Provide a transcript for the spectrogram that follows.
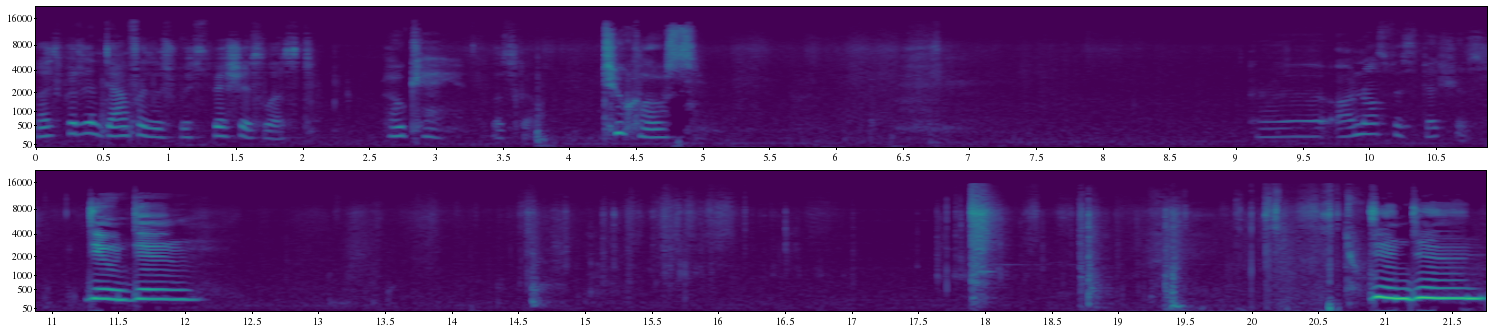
Let's put him down for the suspicious list. Okay. Let's go. Too close. Uh, I'm not suspicious. Dun, dun. Dun, dun.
